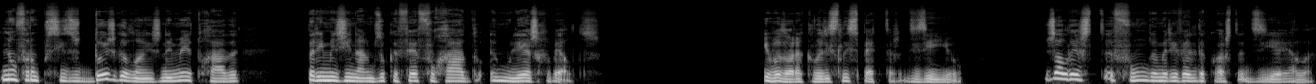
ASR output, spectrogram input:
Não foram precisos dois galões nem meia torrada para imaginarmos o café forrado a mulheres rebeldes. Eu adoro a Clarice Lispector, dizia eu. Já leste a fundo a Maria Velho da Costa, dizia ela.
